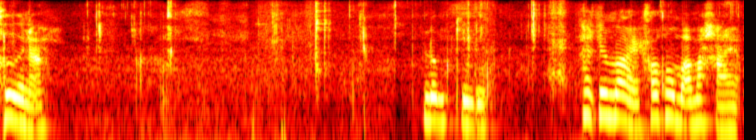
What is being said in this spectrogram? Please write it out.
คือนะ ดมกินดูถ้ากินบ่อยเขาคงบอกเอามาขายอะ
